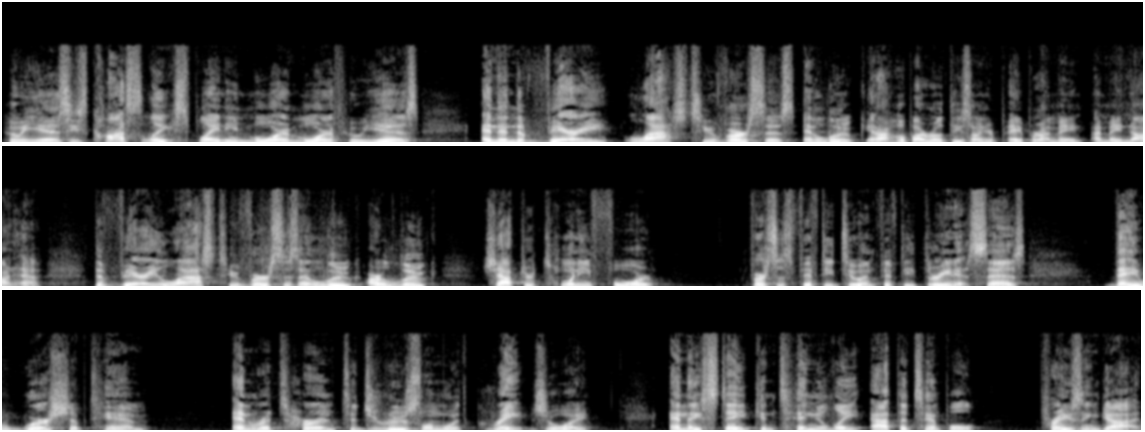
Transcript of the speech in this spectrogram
who he is. He's constantly explaining more and more of who he is. And then the very last two verses in Luke, and I hope I wrote these on your paper, I may, I may not have. The very last two verses in Luke are Luke chapter 24, verses 52 and 53, and it says, They worshiped him and returned to Jerusalem with great joy, and they stayed continually at the temple praising God.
